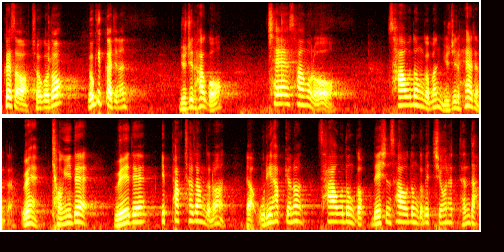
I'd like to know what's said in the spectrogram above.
그래서 적어도 여기까지는 유지를 하고 최상으로 4, 5등급은 유지를 해야 된다. 왜? 경희대, 외대 입학처장들은 야 우리 학교는 4, 5등급, 내신 4, 5등급에 지원해도 된다.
